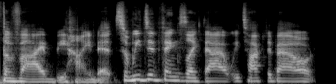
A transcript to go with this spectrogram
the vibe behind it. So, we did things like that. We talked about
